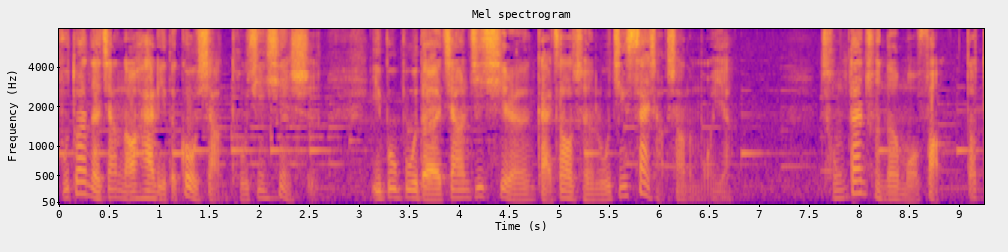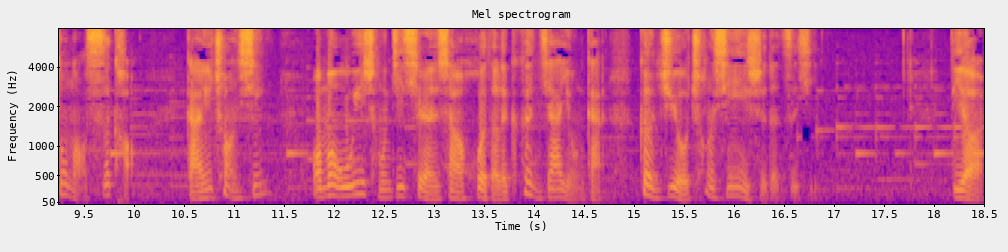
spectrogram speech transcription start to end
不断的将脑海里的构想投进现实，一步步的将机器人改造成如今赛场上的模样。从单纯的模仿到动脑思考，敢于创新，我们无疑从机器人上获得了更加勇敢、更具有创新意识的自己。第二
